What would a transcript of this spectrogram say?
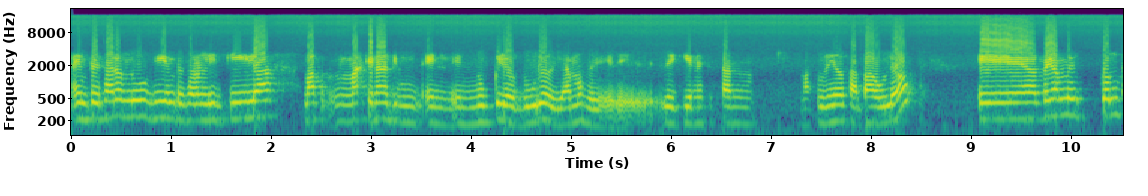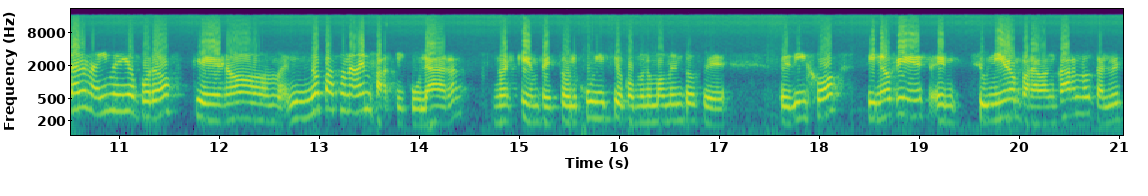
empezaron Duki, empezaron Litquila, más, más que nada en el núcleo duro, digamos, de, de, de quienes están más unidos a Paulo. Eh, pero me contaron ahí medio por off que no, no pasó nada en particular, no es que empezó el juicio como en un momento se, se dijo, sino que es, eh, se unieron para bancarlo, tal vez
